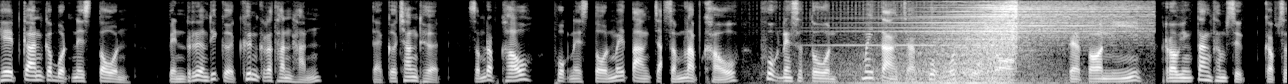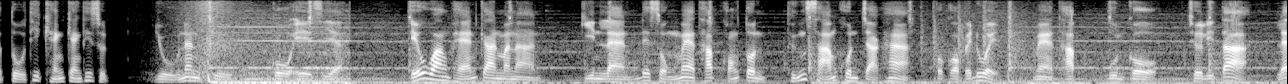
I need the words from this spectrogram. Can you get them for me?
เหตุการณ์กบฏในสโตน เป็นเรื่องที่เกิดขึ้นกระทันหัน แต่ก็ช่างเถิดสำหรับเขาพวกในสโตนไม่ต่างจากสำหรับเขา พวกในสโตนไม่ต่างจากพวกมดปลวกหรอกแต่ตอนนี้เรายังตั้งทำศึกกับศัตรูที่แข็งแกร่งที่สุด อยู่นั่นคือโกเอเชีย เอลวางแผนการมานานกีนแลนด์ได้ส่งแม่ทัพของตนถึง 3 คนจาก 5 ประกอบไปด้วย แม่ทัพบูนโก เชอริต้า และ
